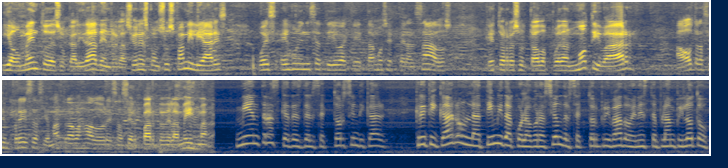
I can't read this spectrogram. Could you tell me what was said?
y aumento de su calidad en relaciones con sus familiares, pues es una iniciativa que estamos esperanzados que estos resultados puedan motivar a otras empresas y a más trabajadores a ser parte de la misma. Mientras que desde el sector sindical criticaron la tímida colaboración del sector privado en este plan piloto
